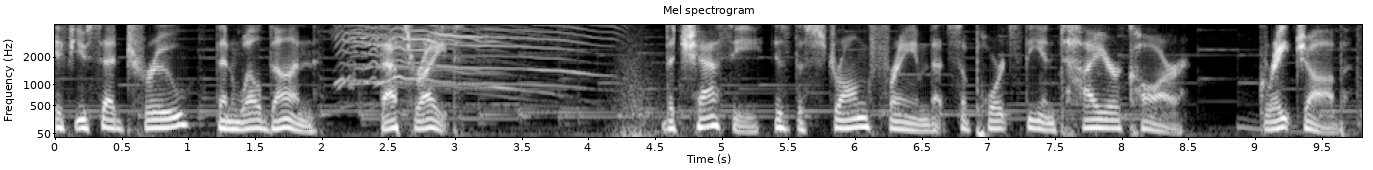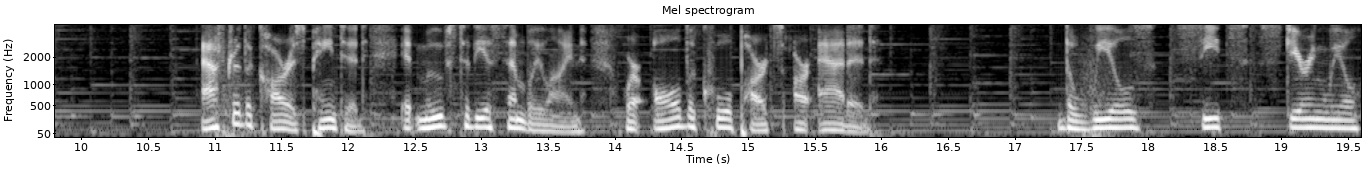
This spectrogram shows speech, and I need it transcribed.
If you said true, then well done. That's right. The chassis is the strong frame that supports the entire car. Great job. After the car is painted, it moves to the assembly line, where all the cool parts are added. The wheels, seats, steering wheel,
